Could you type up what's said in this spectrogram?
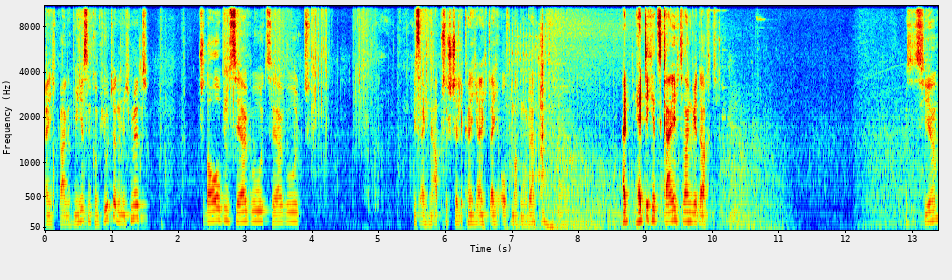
Eigentlich gar nicht mehr. Hier ist ein Computer, nehme ich mit. Schrauben, sehr gut, sehr gut. Hier ist eigentlich eine Abschlussstelle. Kann ich eigentlich gleich aufmachen, oder? Hätte ich jetzt gar nicht dran gedacht. Was ist hier?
